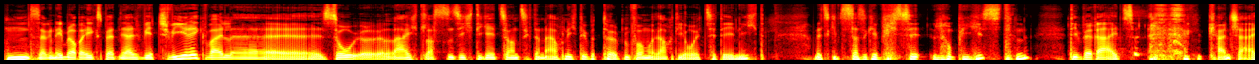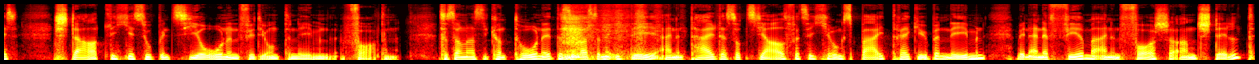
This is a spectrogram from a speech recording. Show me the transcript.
Hm, das sagen eben aber Experten, ja, wird schwierig, weil äh, so leicht lassen sich die G20 dann auch nicht übertölpen, vor allem auch die OECD nicht. Und jetzt gibt es also gewisse Lobbyisten, die bereits, kein Scheiß, staatliche Subventionen für die Unternehmen fordern. So sollen also die Kantone, das war so eine Idee, einen Teil der Sozialversicherungsbeiträge übernehmen, wenn eine Firma einen Forscher anstellt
